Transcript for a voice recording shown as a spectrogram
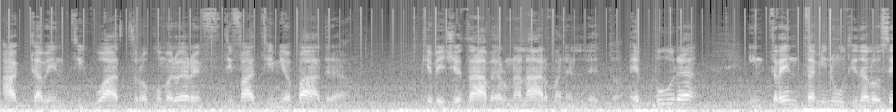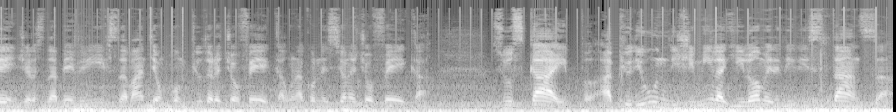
H24, come lo era infatti mio padre, che vegetava, era una larva nel letto. Eppure in 30 minuti da Los Angeles, da Beverly Hills, davanti a un computer ciofeca, una connessione ciofeca, su Skype, a più di 11.000 km di distanza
